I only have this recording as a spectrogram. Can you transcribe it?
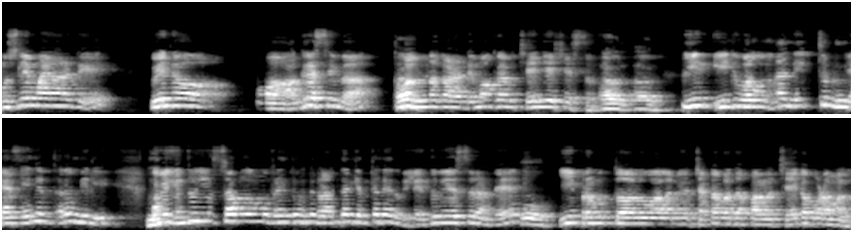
ముస్లిం మైనారిటీ వీళ్ళు అగ్రెసివ్ గా వాళ్ళు ఉన్న కాడ డెమోగ్రఫీ చేంజ్ చేసేస్తారు అవును అవును. ఈ వీటి వల్ల ఏం చెప్తారో మీరు వీళ్ళు ఎందుకు ఫ్రెండ్ చెప్తలేరు. వీళ్ళు ఎందుకు చేస్తారంటే ఈ ప్రభుత్వాలు వాళ్ళ మీద చట్టబద్ధ పాలన చేయకపోవడం వల్ల.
